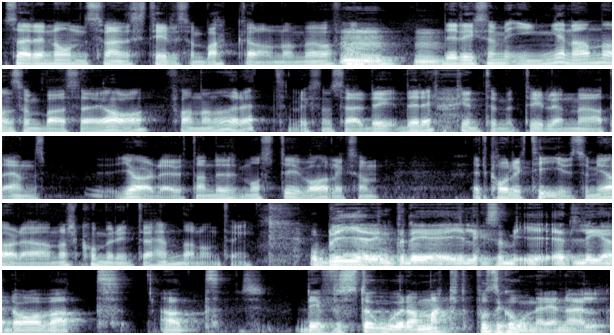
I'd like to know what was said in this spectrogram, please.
så är det någon svensk till som backar honom, men vad fan, mm, mm. det är liksom ingen annan som bara säger ja, fan han har rätt. Liksom så här, det, det räcker ju inte med, tydligen med att en gör det, utan det måste ju vara liksom ett kollektiv som gör det, annars kommer det inte hända någonting. Och blir inte det i, liksom, i ett led av att, att det är för stora maktpositioner i NHL?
